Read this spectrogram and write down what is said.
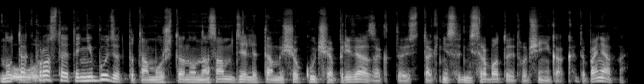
Ну, вот. так просто это не будет, потому что, ну, на самом деле там еще куча привязок, то есть так не, не сработает вообще никак, это понятно.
